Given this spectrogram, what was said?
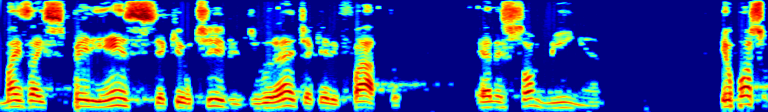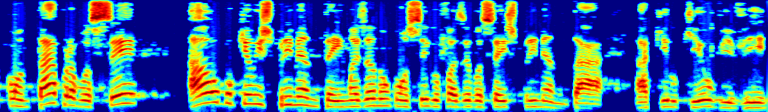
Mas a experiência que eu tive durante aquele fato, ela é só minha. Eu posso contar para você algo que eu experimentei, mas eu não consigo fazer você experimentar aquilo que eu vivi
